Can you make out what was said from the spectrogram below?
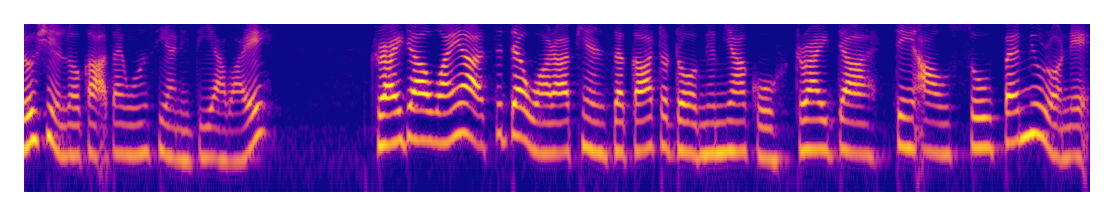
ရုပ်ရှင်လောကအတိုင်းဝန်းစီကနေသိရပါဗျ။ ဒရိုက်တာဝိုင်းကစစ်တပ်ဝါဒဖြန့်ဇက်ကားတော်တော်များများကိုဒရိုက်တာတင်အောင်စိုးပန်းမြို့တော်နဲ့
